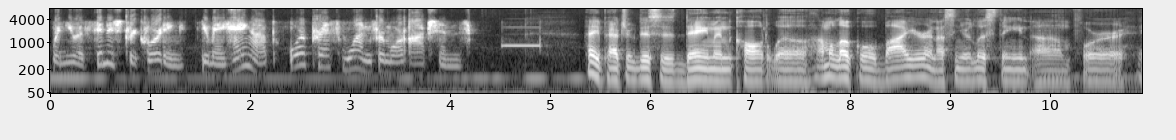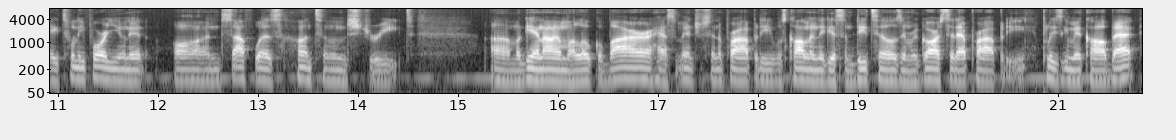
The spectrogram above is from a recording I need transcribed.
When you have finished recording, you may hang up or press 1 for more options. Hey Patrick, this is Damon Caldwell. I'm a local buyer and I seen your listing um, for a 24 unit on Southwest Hunton Street. Um, again, I am a local buyer, has some interest in the property, was calling to get some details in regards to that property. Please give me a call back,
